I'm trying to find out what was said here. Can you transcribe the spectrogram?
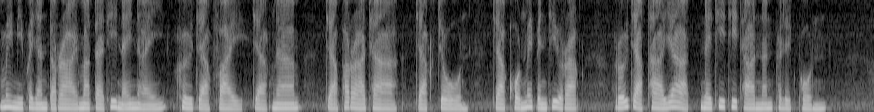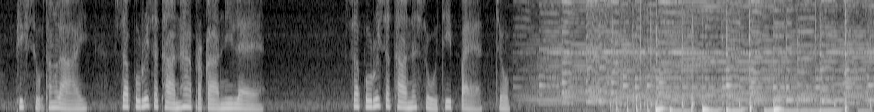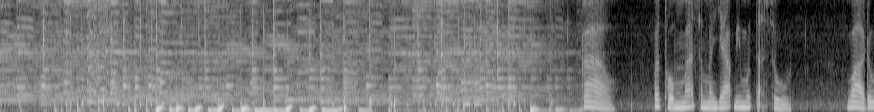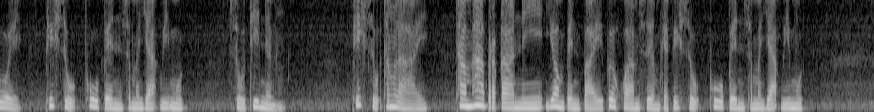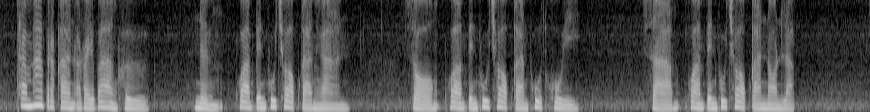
ไม่มีพยันตรายมาแต่ที่ไหนไหนคือจากไฟ จากน้ำจากพระราชา จากโจร จากคนไม่เป็นที่รัก หรือจากทายาทในที่ที่ทานนั้นผลิตผล ภิกษุทั้งหลายสัพปริสทานห้าประการนี้แลสัพปริสทานสูตรที่ 8 จบ 9. ปฐมมสมยวิมุตตสูตร ว่าด้วย ภิกษุผู้เป็นสมยวิมุตตสูตรที่หนึ่งภิกษุทั้งหลายทำห้าประการนี้ย่อมเป็นไปเพื่อความเสื่อมแก่ภิกษุผู้เป็นสมยวิมุตตทำห้าประการอะไรบ้างคือ 1. ความเป็นผู้ชอบการงาน 2. ความเป็นผู้ชอบการพูดคุย 3. ความเป็นผู้ชอบการนอนหลับ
